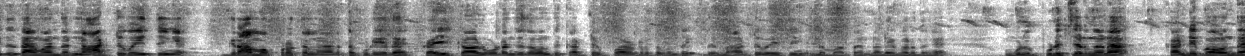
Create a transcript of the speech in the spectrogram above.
இதுதான் வந்து நாட்டு வைத்தியங்க. கிராமப்புறத்தில் நடத்தக்கூடியதை கை கால் உடைஞ்சதை வந்து கட்டுப்பாடுறது வந்து இது நாட்டு வைத்தியம் இந்த மாதிரி தான் நடைபெறுதுங்க. உங்களுக்கு பிடிச்சிருந்ததுன்னா கண்டிப்பாக வந்து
